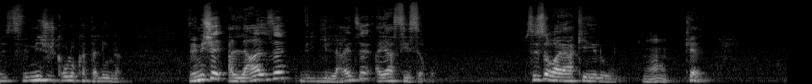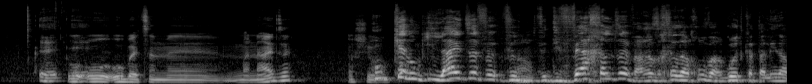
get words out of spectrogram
אה, סביב מישהו שקראו לו קטלינה. ומי שעלה על זה וגילה את זה היה סיסרו. סיסרו היה כאילו... וואו. כן. אה, הוא- אה, בעצם אה, מנע את זה? הוא, כן, הוא גילה את זה אה. ודיווח על זה, ואז אחרי זה הלכו והרגו את קטלינה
